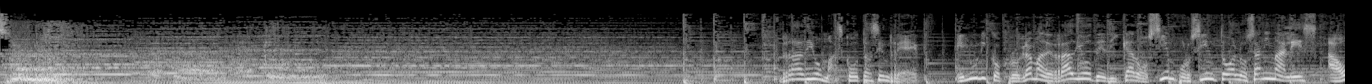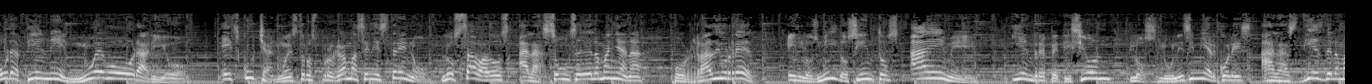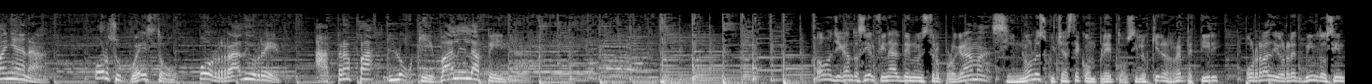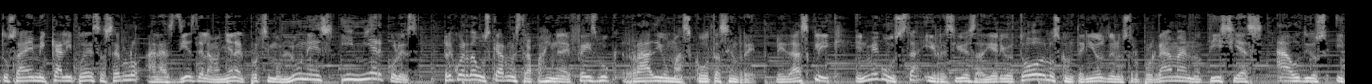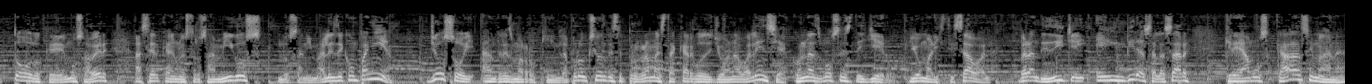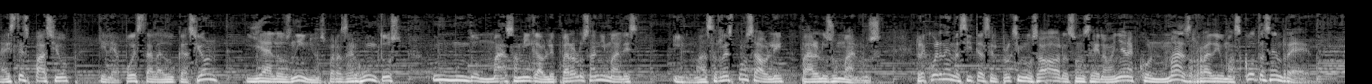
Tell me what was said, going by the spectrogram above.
Radio Mascotas en Red. El único programa de radio dedicado 100% a los animales ahora tiene nuevo horario. Escucha nuestros programas en estreno los sábados a las 11 de la mañana por Radio Red en los 1200 AM y en repetición los lunes y miércoles a las 10 de la mañana. Por supuesto, por Radio Red. Atrapa lo que vale la pena. Vamos llegando así al final de nuestro programa. Si no lo escuchaste completo, si lo quieres repetir por Radio Red 1200 AM Cali, puedes hacerlo a las 10 de la mañana el próximo lunes y miércoles. Recuerda buscar nuestra página de Facebook Radio Mascotas en Red. Le das clic en me gusta y recibes a diario todos los contenidos de nuestro programa, noticias, audios y todo lo que debemos saber acerca de nuestros amigos, los animales de compañía. Yo soy Andrés Marroquín. La producción de este programa está a cargo de Joana Valencia, con las voces de Yero, yo Maristizábal, Brandy DJ e Indira Salazar. Creamos cada semana este espacio que le apuesta a la educación y a los niños para hacer juntos un mundo más amigable para los animales y más responsable para los humanos. Recuerden las citas el próximo sábado a las 11 de la mañana con más Radio Mascotas en Red.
